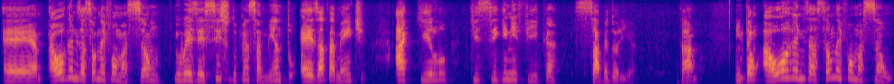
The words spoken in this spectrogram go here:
é, a organização da informação e o exercício do pensamento é exatamente aquilo que significa sabedoria, tá? Então, a organização da informação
